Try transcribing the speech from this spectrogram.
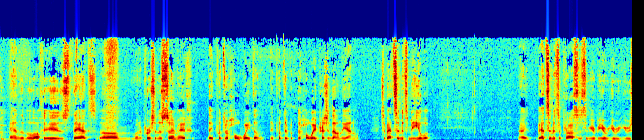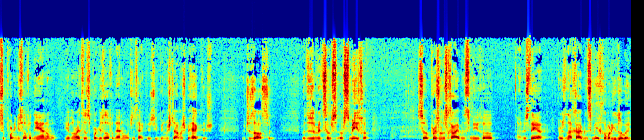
and the halacha is that um, when a person is soymech, they put their whole weight on. They put their, their whole weight pressing down on the animal. So that's it's me'ilah. Right? Betzim, it's a process of you're, you're, you're, supporting yourself on the animal. You have no right to support yourself on the animal, which is hektish. You're being mishtamish behektish, which is also. But there's a mitzvah of, of smicha. So a person who's chayv in smicha, I understand. A person not chayv in smicha, what are you doing?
